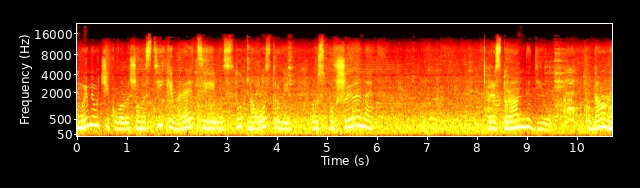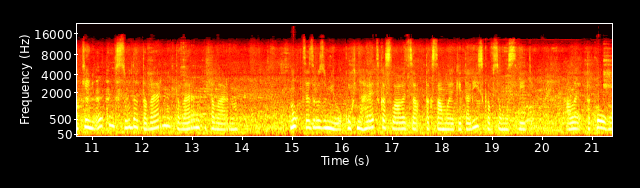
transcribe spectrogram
Ми не очікували, що настільки в Греції, ось тут на острові, розповширене ресторанне діло. Куди не кинь оком, всюди таверна, таверна таверна. Ну, це зрозуміло. Кухня грецька славиться так само, як італійська в всьому світі. Але такого,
